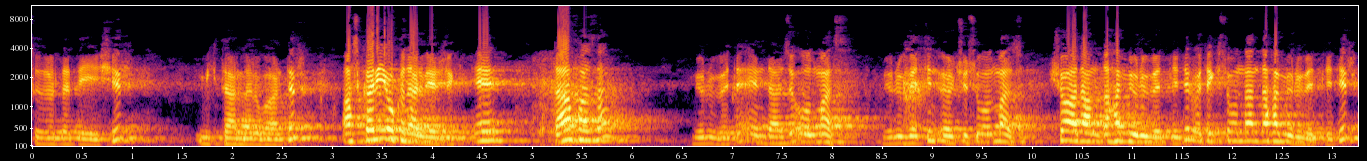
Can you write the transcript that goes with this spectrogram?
sığırda değişir, miktarları vardır. Asgari o kadar verecek. E daha fazla mürüvvete endaze olmaz. Mürüvvetin ölçüsü olmaz. Şu adam daha mürüvvetlidir, ötekisi ondan daha mürüvvetlidir.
